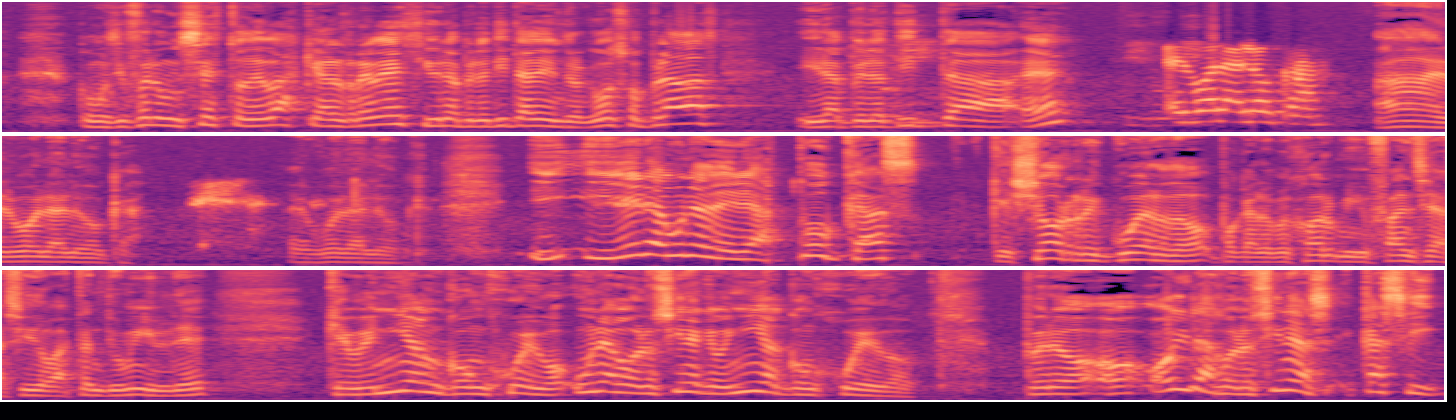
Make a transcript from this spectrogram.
como si fuera un cesto de básquet al revés y una pelotita adentro que vos soplabas y la pelotita, ¿eh? El bola loca. Ah, el bola loca. El bola loca. Y, y era una de las pocas que yo recuerdo, porque a lo mejor mi infancia ha sido bastante humilde, que venían con juego. Una golosina que venía con juego. Pero hoy las golosinas, casi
